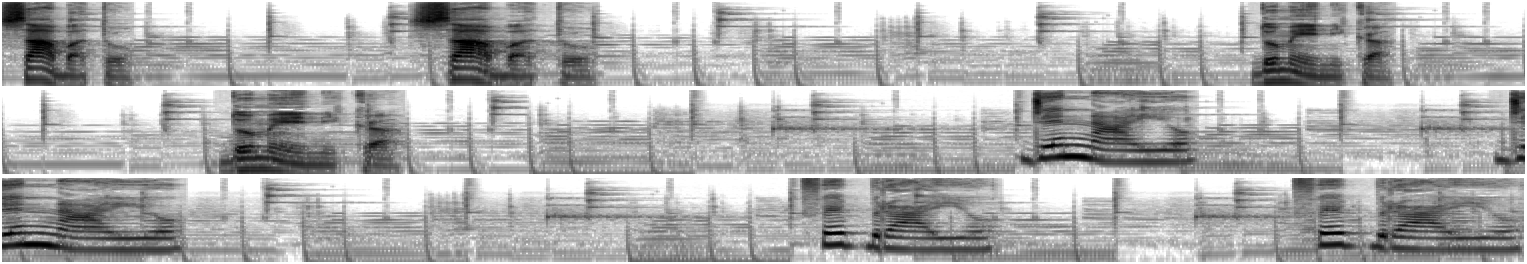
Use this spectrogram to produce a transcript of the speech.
sabato, sabato, domenica, domenica, gennaio, gennaio, febbraio, febbraio,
